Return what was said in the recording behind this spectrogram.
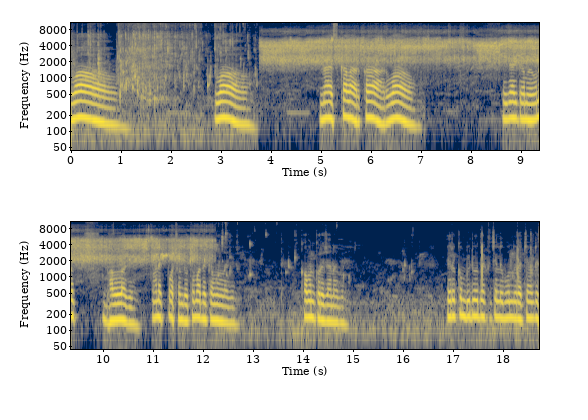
wow wow nice colour car wow এই গাড়িটা আমার অনেক ভালো লাগে, অনেক পছন্দ। তোমাদের কেমন লাগে? কমেন্ট করে জানাবে। এরকম ভিডিও দেখতে চাইলে বন্ধুরা চ্যানেলটি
